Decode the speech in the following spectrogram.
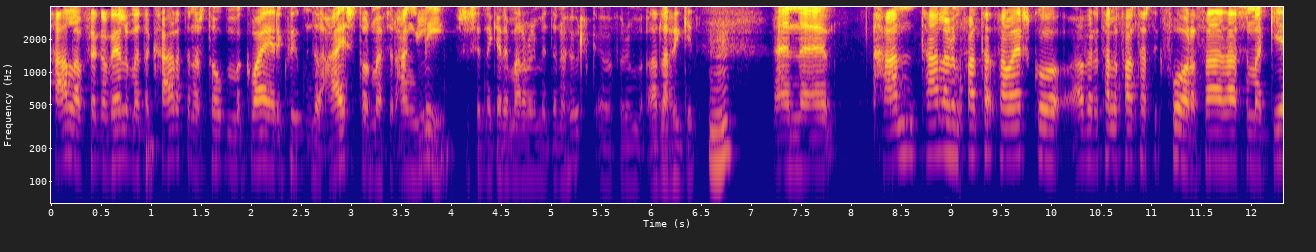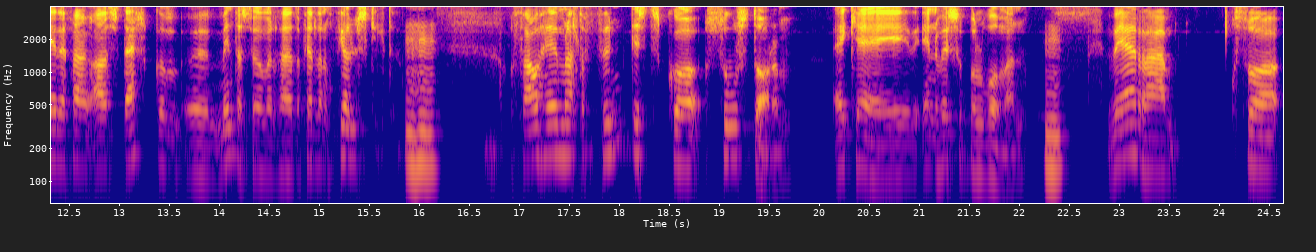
tala frekar vel um þetta karakternas Tobey Maguire í kvikmyndina Ice Storm eftir Ang Lee sem setna gerir Marvel myndina Hulk ef við fyrir allar ríkin en uh, hann talar um þá er sko að vera að tala um Fantastic Four það er það sem að gera það að sterkum uh, myndasögum er það að þetta fjallar um fjölskyldu -hmm. og þá hefur mér alltaf fundist sko Sue Storm a.k.a. Invisible Woman mm. vera svo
